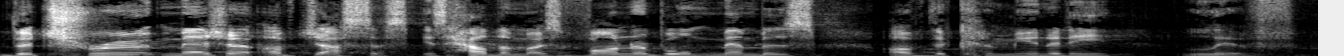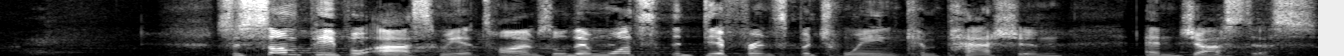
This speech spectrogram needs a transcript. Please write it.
The true measure of justice is how the most vulnerable members of the community live. So, some people ask me at times, well, then what's the difference between compassion and justice?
